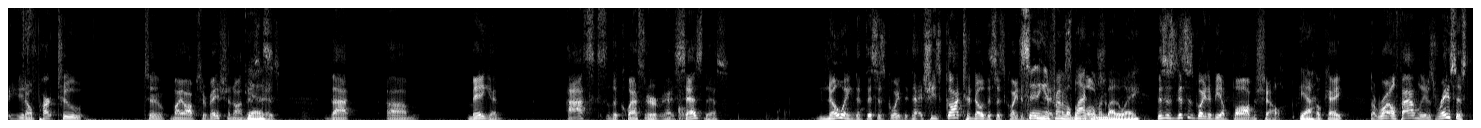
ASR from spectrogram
you know, part two to my observation on this Yes. is that um, Meghan asks the question or says this, knowing that this is going to. That she's got to know this is going to Sitting in front of a black woman, by the way. This is this is going to be a bombshell. Yeah. Okay. The royal family is racist,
